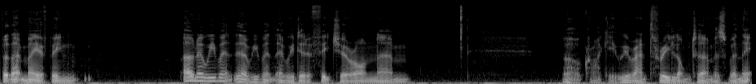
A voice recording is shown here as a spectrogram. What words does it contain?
But that may have been. Oh no, we went there. We went there. We did a feature on. Um, oh crikey, we ran three long termers when the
